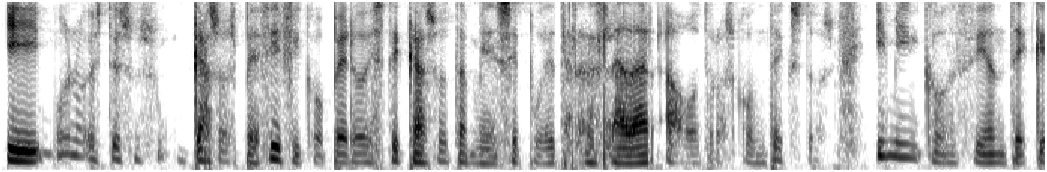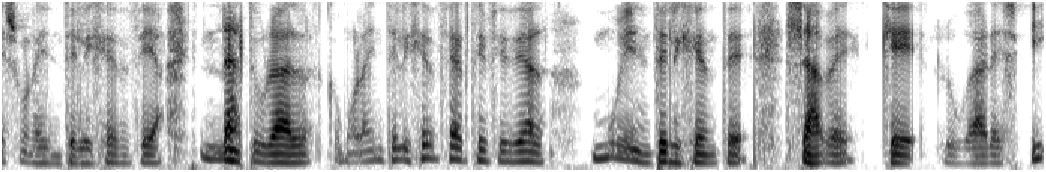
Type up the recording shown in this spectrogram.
Y bueno, este es un caso específico, pero este caso también se puede trasladar a otros contextos. Y mi inconsciente, que es una inteligencia natural, como la inteligencia artificial muy inteligente, sabe qué lugares y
